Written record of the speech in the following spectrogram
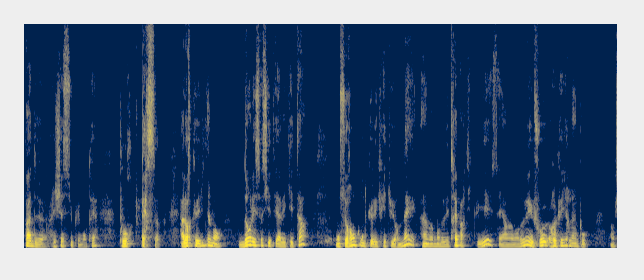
pas de richesse supplémentaire pour personne. Alors que, évidemment, dans les sociétés avec État, on se rend compte que l'écriture naît à un moment donné très particulier, c'est à un moment donné il faut recueillir l'impôt. Donc,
